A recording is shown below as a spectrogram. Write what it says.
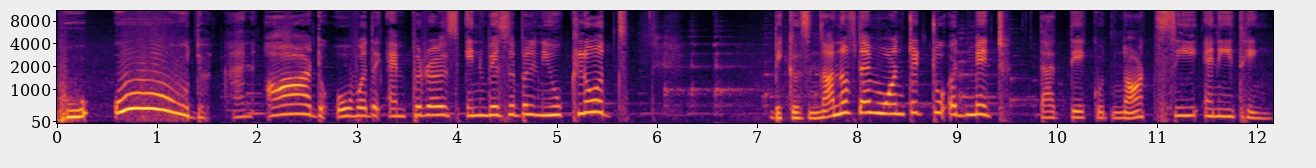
who oohed and awed over the emperor's invisible new clothes because none of them wanted to admit that they could not see anything.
